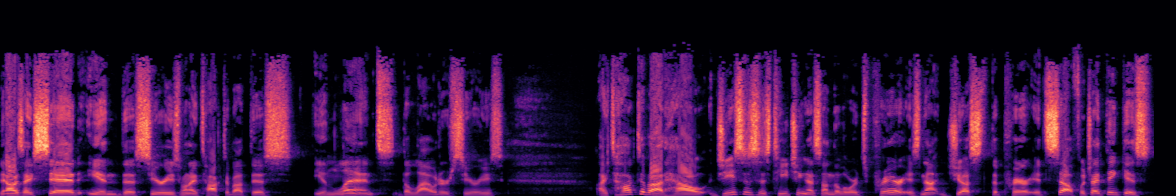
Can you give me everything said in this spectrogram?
Now, as I said in the series when I talked about this in Lent, the Louder series, I talked about how Jesus is teaching us on the Lord's Prayer is not just the prayer itself, which I think is,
